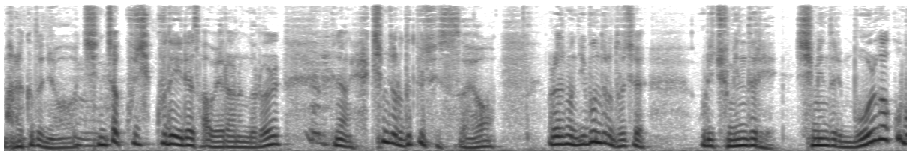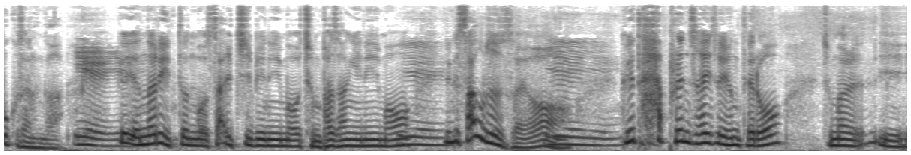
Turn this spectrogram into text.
많았거든요. 음. 진짜 99대 1의 사회라는 거를 그냥 핵심적으로 느낄 수 있었어요. 그러면 이분들은 도대체 우리 주민들이 시민들이 뭘 갖고 먹고 사는가. 예, 예. 그 옛날에 있던 뭐 쌀집이니 뭐 전파상이니 뭐 예. 이런 게 싹 없어졌어요. 예, 예. 그게 다 프랜차이즈 형태로 정말 이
